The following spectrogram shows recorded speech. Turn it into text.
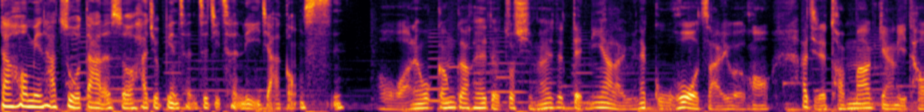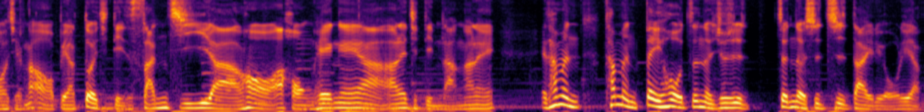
但后面他做大的时候，他就变成自己成立一家公司。哦，安尼，我感觉迄个做像迄个电影里面的古惑仔喎，吼，啊，一个团妈行里头前，啊后边对一顶山鸡啦，吼，啊红黑的啊，啊那一顶人啊咧，诶，他们他们背后真的就是真的是自带流量，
